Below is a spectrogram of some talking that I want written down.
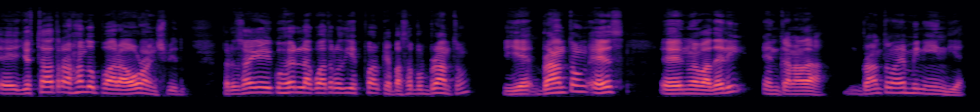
eh, yo estaba trabajando para Orangeville, pero tú sabes que hay que coger la 410 para que pasa por Brampton. Y es-. Brampton es eh, Nueva Delhi en Canadá. Brampton es mini India.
